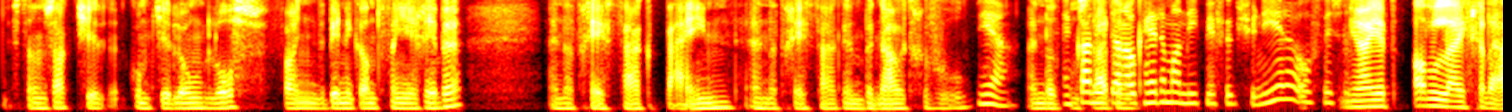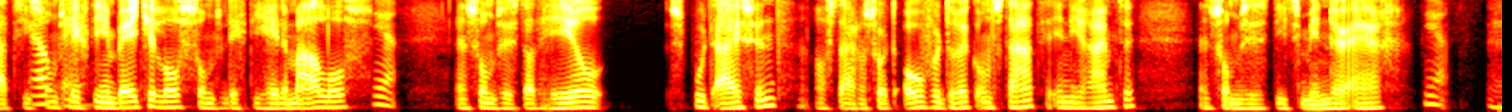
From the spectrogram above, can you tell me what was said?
Dus dan zakt je, komt je long los van de binnenkant van je ribben. En dat geeft vaak pijn en dat geeft vaak een benauwd gevoel. ja. En, dat En kan die dan een- ook helemaal niet meer functioneren? Of is het... Ja, je hebt allerlei gradaties. Ja, Soms ligt hij een beetje los, soms ligt hij helemaal los. Ja. En soms is dat heel spoedeisend, als daar een soort overdruk ontstaat in die ruimte. En soms is het iets minder erg. Ja, Eh,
